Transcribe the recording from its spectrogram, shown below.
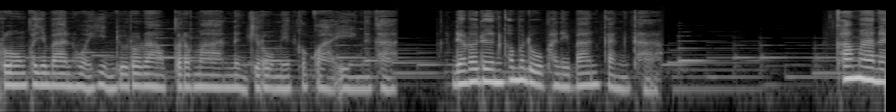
โรงพยาบาลหัวหินอยู่ราวๆประมาณ 1 กิโลเมตรกว่าเองนะคะ เดี๋ยวเราเดินเข้ามาดูภายในบ้านกันค่ะ เข้ามาใน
